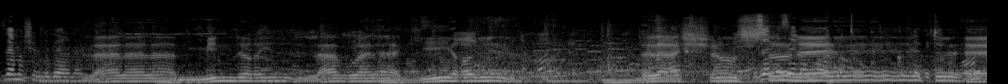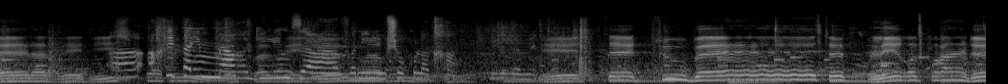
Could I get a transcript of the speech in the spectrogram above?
זה מה שמדבר אליי. La la la, mine de rien, la voilà qui revient. La chansonnette, elle avait disparu. הכי טעים מהרגילים זה הווניל עם שוקולד חם. זה באמת. Était tout bête, les refrains de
